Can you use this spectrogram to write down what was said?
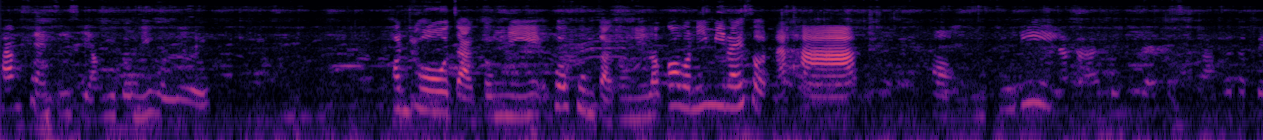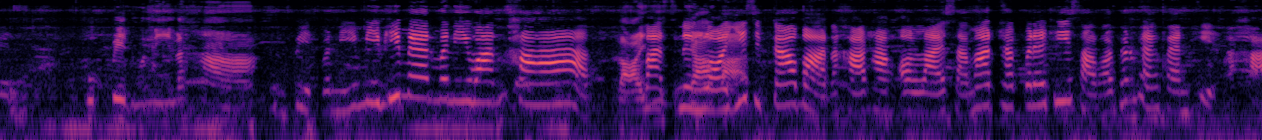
ทั้งแสงสีเสียงอยู่ตรงนี้หมดเลยคอนโทรลจากตรงนี้ควบคุมจากตรงนี้ แล้วก็วันนี้มีไลฟ์สดนะคะ ของจูดี้นะคะจูดี้ไลฟ์สดนะคะก็จะเป็นบุกปิดวันนี้นะคะคุณปิดวันนี้มีพี่แมนมณีวันค่ะร้อยบัตร129 บาทนะคะ ทางออนไลน์สามารถทักไปได้ที่สาวน้อยเพื่อนแพงแฟนเพจนะคะ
